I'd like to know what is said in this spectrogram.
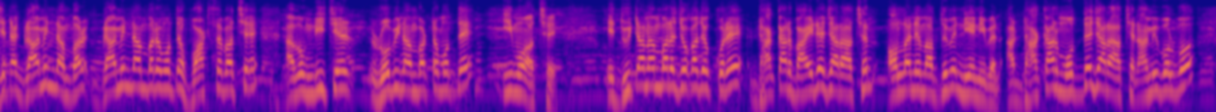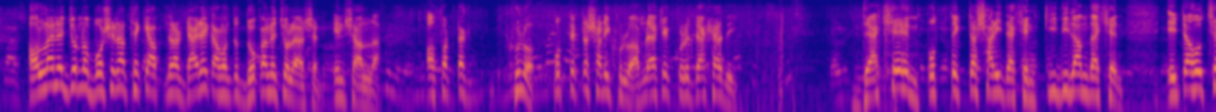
যেটা গ্রামীণ নাম্বার, গ্রামীণ নাম্বারের মধ্যে হোয়াটসঅ্যাপ আছে এবং নিচের রবি নাম্বারটার মধ্যে ইমো আছে। এই দুইটা নাম্বারে যোগাযোগ করে ঢাকার বাইরে যারা আছেন, অনলাইনের মাধ্যমে নিয়ে নেবেন। আর ঢাকার মধ্যে যারা আছেন, আমি বলব, অনলাইনের জন্য বসে না থেকে আপনারা ডাইরেক্ট আমাদের দোকানে চলে আসেন, ইনশাআল্লাহ। অফারটা খুলো, প্রত্যেকটা শাড়ি খুলো, আমরা এক এক করে দেখা দিই। দেখেন, প্রত্যেকটা শাড়ি দেখেন, কি দিলাম দেখেন। এটা হচ্ছে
